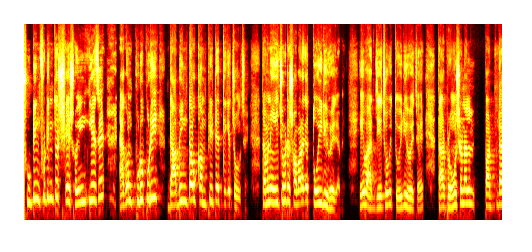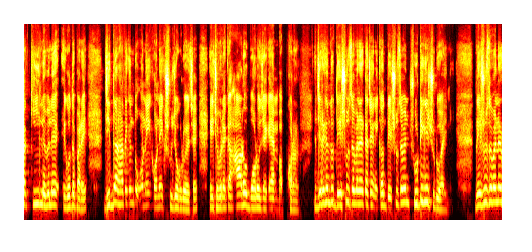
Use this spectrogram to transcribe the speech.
শুটিং ফুটিং তো শেষ হয়ে গিয়েছে, এখন পুরোপুরি ডাবিংটাও কমপ্লিটের দিকে চলছে। তার মানে এই ছবিটা সবার আগে তৈরি হয়ে যাবে। এবার যে ছবি তৈরি হয়েছে, তার প্রমোশনাল পার্টটা কী লেভেলে এগোতে পারে, জিদ্দার হাতে কিন্তু অনেক অনেক সুযোগ রয়েছে এই ছবিটাকে আরও বড় জায়গায় অ্যাম্প আপ করার। যেটা কিন্তু দেশু সেভেনের কাছে নেই, কারণ দেশু সেভেন শুটিংই শুরু হয়নি। দেশু সেভেনের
